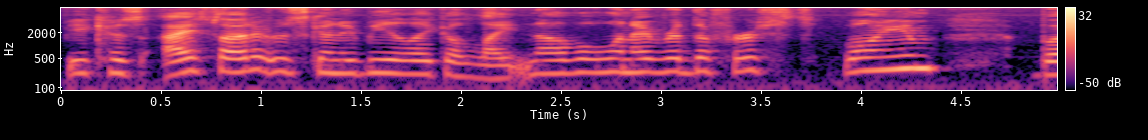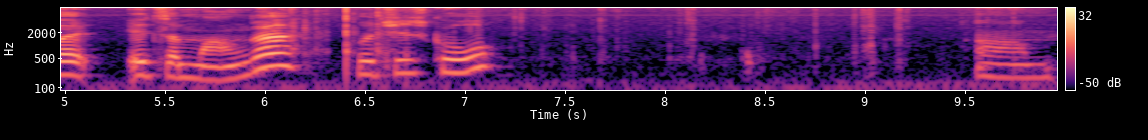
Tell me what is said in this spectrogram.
because I thought it was going to be like a light novel when I read the first volume, but it's a manga, which is cool. Um,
